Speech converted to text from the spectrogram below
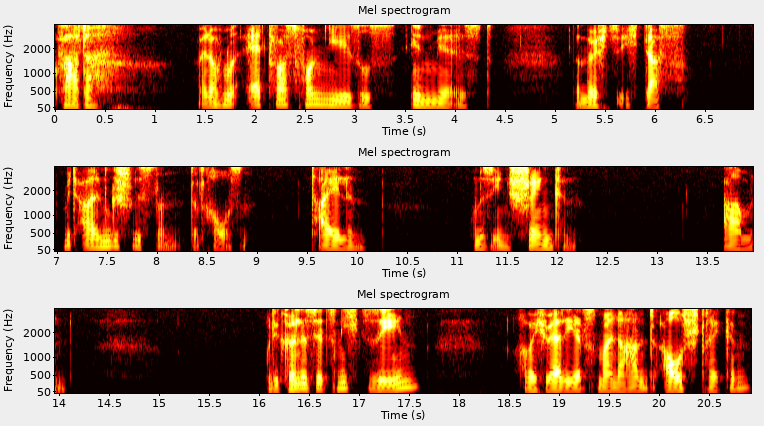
Vater, wenn auch nur etwas von Jesus in mir ist, dann möchte ich das mit allen Geschwistern da draußen teilen und es ihnen schenken. Amen. Und ihr könnt es jetzt nicht sehen, aber ich werde jetzt meine Hand ausstrecken.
